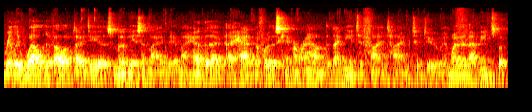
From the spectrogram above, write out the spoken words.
really well developed ideas, movies in my in my head that I, I had before this came around that I need to find time to do, and whether that means but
